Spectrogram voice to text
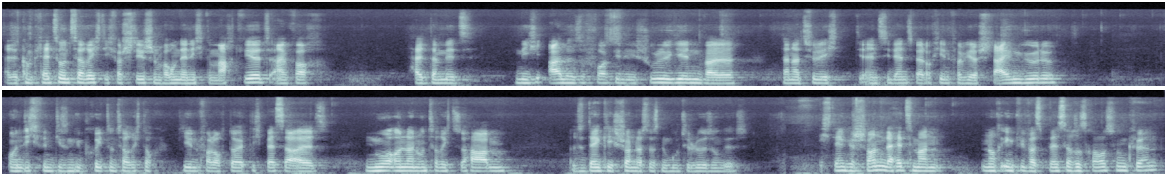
Also kompletter Unterricht, ich verstehe schon, warum der nicht gemacht wird. Einfach halt damit nicht alle sofort in die Schule gehen, weil dann natürlich der Inzidenzwert auf jeden Fall wieder steigen würde. Und ich finde diesen Hybridunterricht auf jeden Fall auch deutlich besser als nur Online-Unterricht zu haben. Also denke ich schon, dass das eine gute Lösung ist. Ich denke schon, da hätte man noch irgendwie was Besseres rausholen können.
